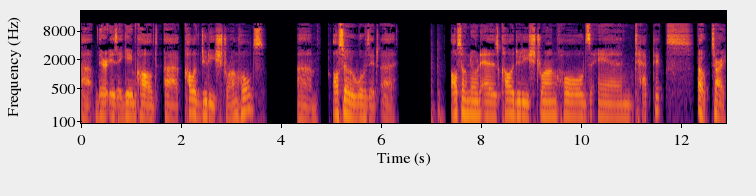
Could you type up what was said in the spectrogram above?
uh, there is a game called uh, Call of Duty Strongholds. Um, also, what was it? Uh, also known as Call of Duty Strongholds and Tactics. Oh, sorry,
